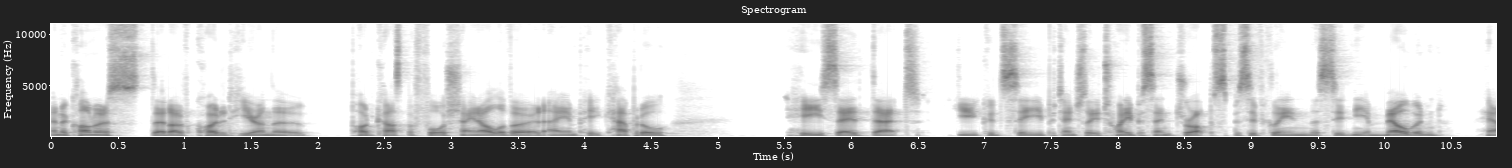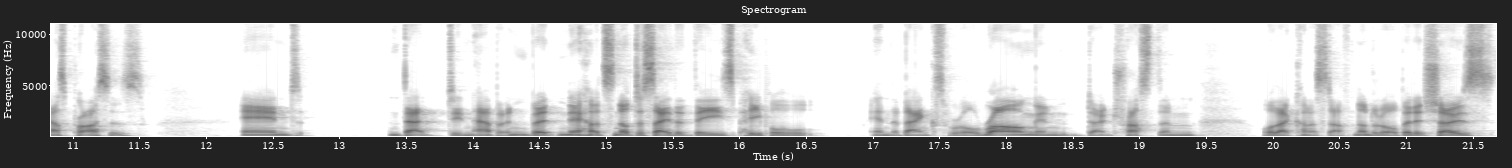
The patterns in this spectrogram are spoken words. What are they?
an economist that I've quoted here on the podcast before, Shane Oliver at AMP Capital, he said that you could see potentially a 20% drop specifically in the Sydney and Melbourne house prices. And that didn't happen. But now it's not to say that these people and the banks were all wrong and don't trust them, all that kind of stuff. Not at all. But it shows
